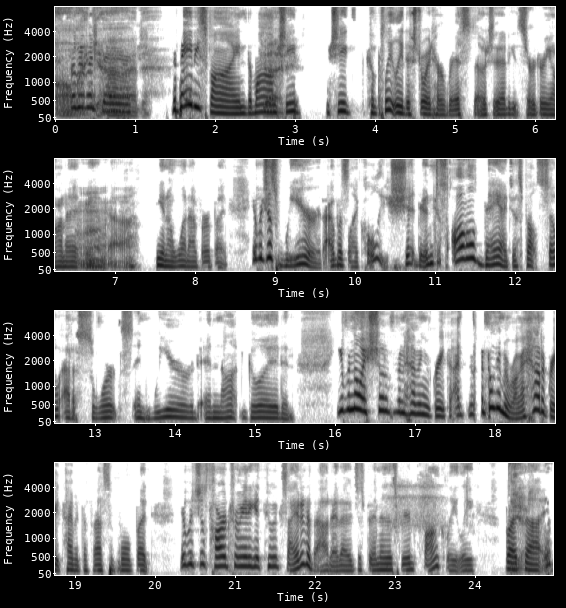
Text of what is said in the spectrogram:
Oh So we went there. The baby's fine. The mom, Good. she she completely destroyed her wrist though. She had to get surgery on it and Mm. uh, you know, whatever. But it was just weird. I was like, holy shit, dude. And just all day I just felt so out of sorts and weird and not good. And even though I should have been having a great time, don't get me wrong, I had a great time at the festival, but it was just hard for me to get too excited about it. I've just been in this weird funk lately. But Yeah. uh, it,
